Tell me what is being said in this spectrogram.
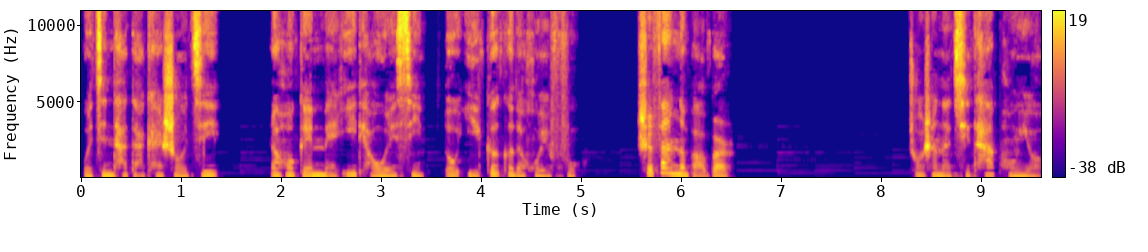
我见他打开手机，然后给每一条微信都一个个的回复：“吃饭呢，宝贝儿。”桌上的其他朋友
